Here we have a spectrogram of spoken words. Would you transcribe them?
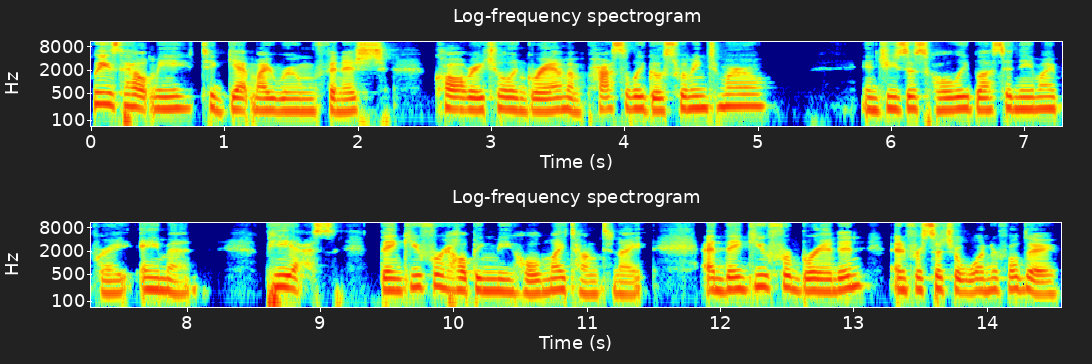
Please help me to get my room finished, call Rachel and Graham, and possibly go swimming tomorrow. In Jesus' holy, blessed name, I pray. Amen. P.S. Thank you for helping me hold my tongue tonight. And thank you for Brandon and for such a wonderful day.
